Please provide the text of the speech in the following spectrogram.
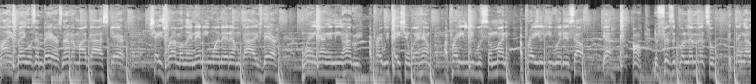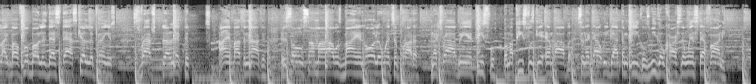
Lions, Bengals, and Bears, none of my guys scared. Chase rumbling, any one of them guys there. Wayne Young and he hungry. I pray we patient with him. I pray he leave with some money. I pray he leave with his health. Yeah. Uh, the physical and mental. The thing I like about football is that stats kill opinions. It's rap shit addicted. I ain't about to knock it. This whole summer I was buying all the winter Prada. And I tried being peaceful, but my peace was getting bothered. So no doubt we got them Eagles. We go Carson Wentz, Stefani.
